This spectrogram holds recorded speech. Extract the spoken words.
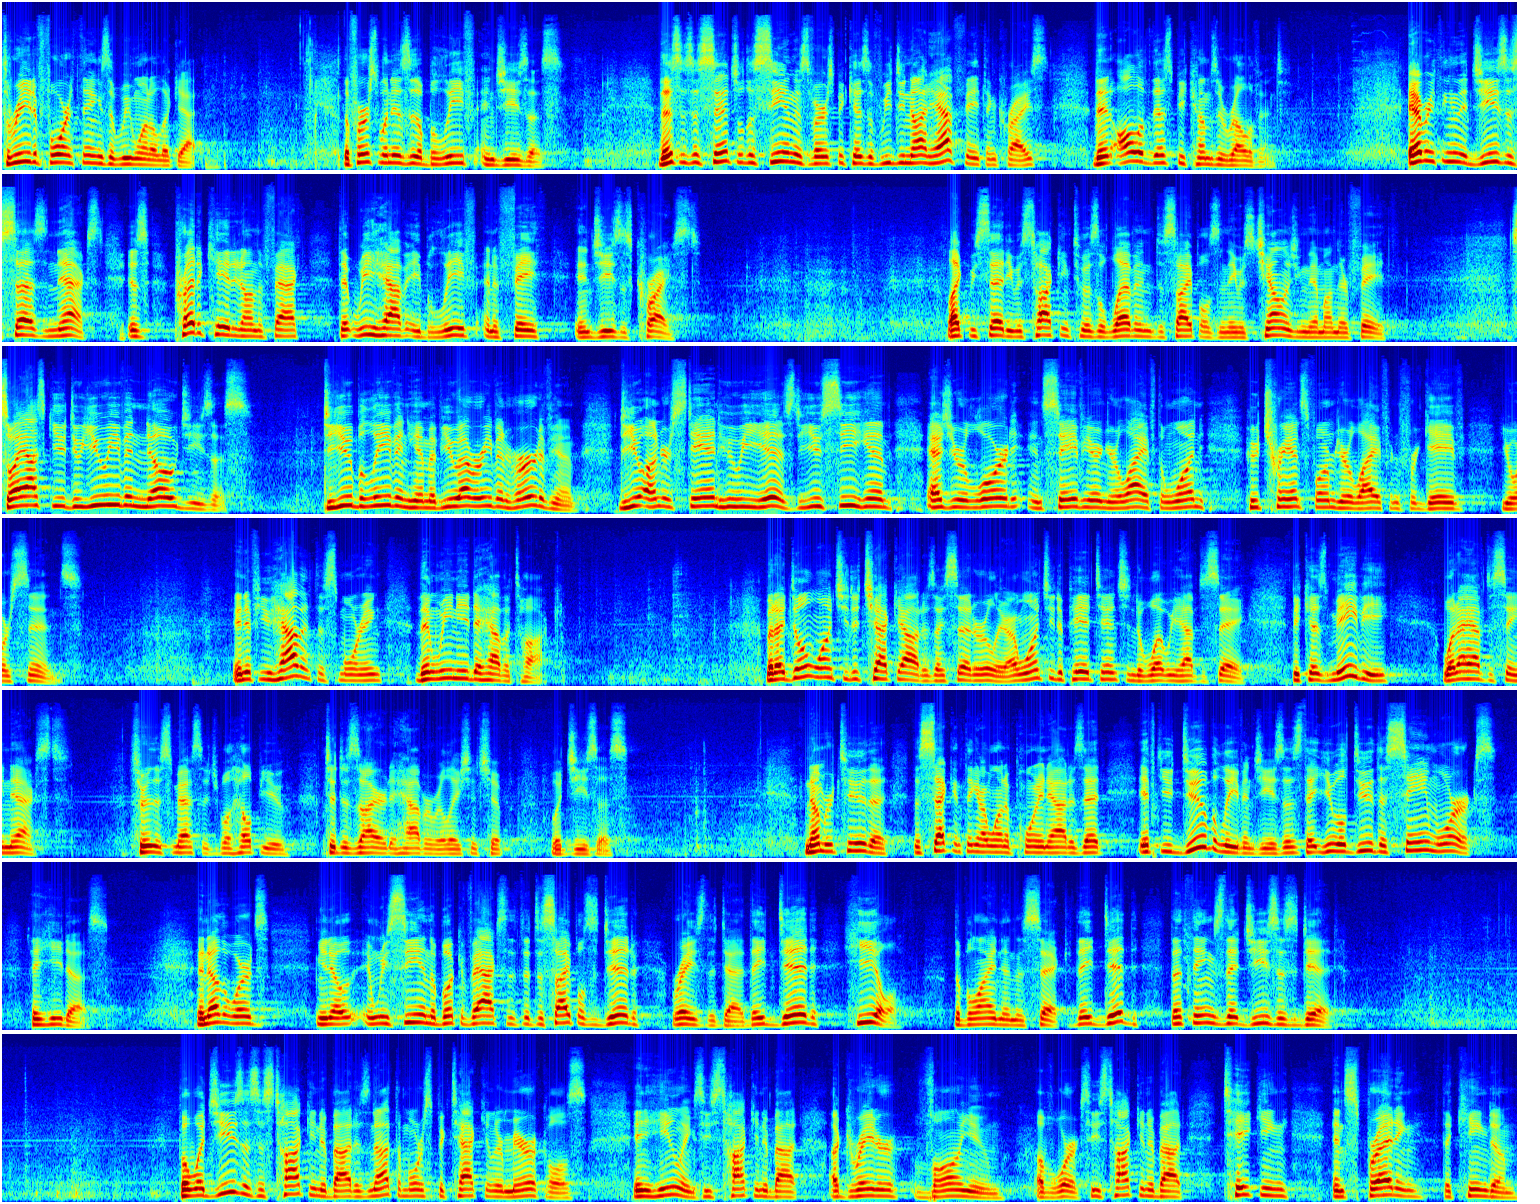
three to four things that we want to look at. The first one is a belief in Jesus. This is essential to see in this verse because if we do not have faith in Christ, then all of this becomes irrelevant. Everything that Jesus says next is predicated on the fact that we have a belief and a faith in Jesus Christ. Like we said, he was talking to his 11 disciples and he was challenging them on their faith. So I ask you, do you even know Jesus? Do you believe in him? Have you ever even heard of him? Do you understand who he is? Do you see him as your Lord and Savior in your life, the one who transformed your life and forgave your sins? And if you haven't this morning, then we need to have a talk. But I don't want you to check out, as I said earlier. I want you to pay attention to what we have to say. Because maybe what I have to say next through this message will help you to desire to have a relationship with Jesus. Number two, the, the second thing I want to point out is that if you do believe in Jesus, that you will do the same works that he does. In other words, you know, and we see in the book of Acts that the disciples did raise the dead, they did heal the blind and the sick, they did the things that Jesus did. But what Jesus is talking about is not the more spectacular miracles and healings. He's talking about a greater volume of works. He's talking about taking and spreading the kingdom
